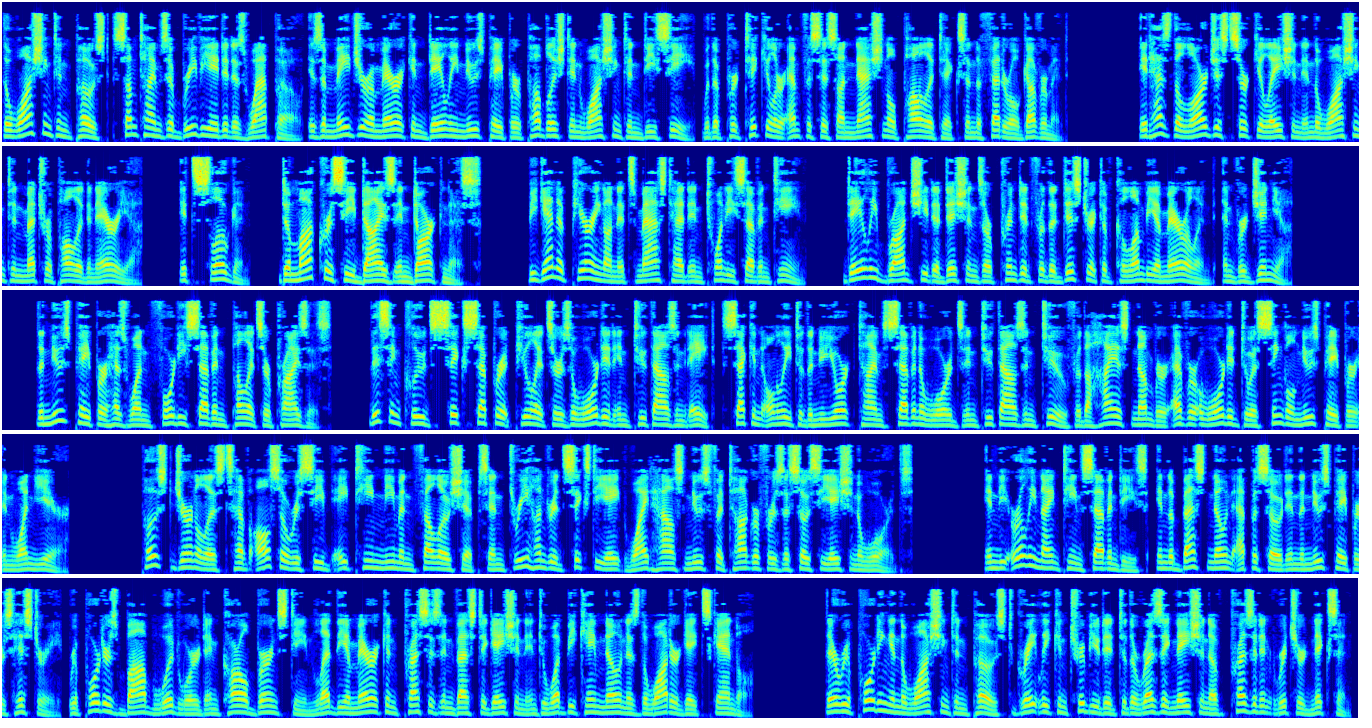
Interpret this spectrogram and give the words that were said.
The Washington Post sometimes abbreviated as WAPO is a major American daily newspaper published in Washington, D.C., with a particular emphasis on national politics and the federal government. It has the largest circulation in the Washington metropolitan area. Its slogan, "'Democracy Dies in Darkness' began appearing on its masthead in 2017. Daily broadsheet editions are printed for the District of Columbia, Maryland, and Virginia. The newspaper has won 47 Pulitzer Prizes. This includes six separate Pulitzers awarded in 2008, second only to The New York Times Seven Awards in 2002 for the highest number ever awarded to a single newspaper in one year. Post journalists have also received 18 Nieman Fellowships and 368 White House News Photographers Association Awards. In the early 1970s, in the best-known episode in the newspaper's history, reporters Bob Woodward and Carl Bernstein led the American press's investigation into what became known as the Watergate scandal. Their reporting in The Washington Post greatly contributed to the resignation of President Richard Nixon.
